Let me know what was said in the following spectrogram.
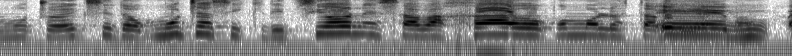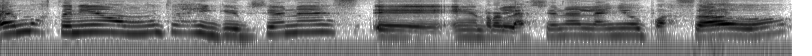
mucho éxito. Muchas inscripciones, ha bajado, ¿cómo lo están eh, viendo? hemos tenido muchas inscripciones eh, en relación al año pasado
